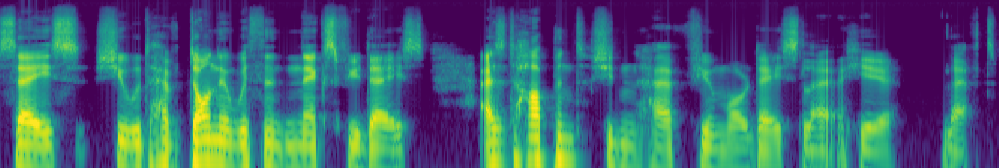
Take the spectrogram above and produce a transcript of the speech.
Says she would have done it within the next few days as it happened she didn't have few more days le- here left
